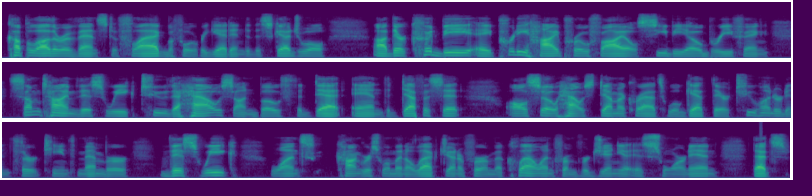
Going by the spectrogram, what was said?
A couple other events to flag before we get into the schedule. Uh, there could be a pretty high profile CBO briefing sometime this week to the House on both the debt and the deficit. Also, House Democrats will get their 213th member this week once Congresswoman elect Jennifer McClellan from Virginia is sworn in. That's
